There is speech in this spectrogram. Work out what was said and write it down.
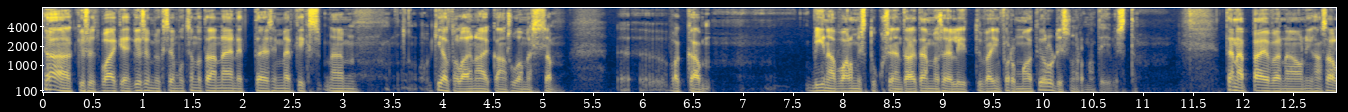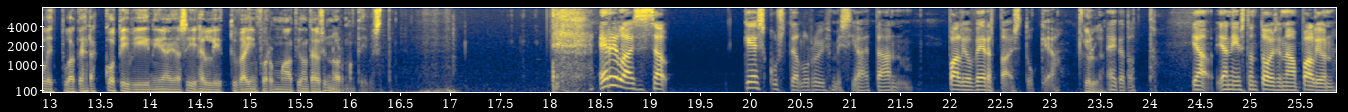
Jaa, kysyt vaikean kysymyksen, mutta sanotaan näin, että esimerkiksi ähm, kieltolain aikaan Suomessa äh, vaikka viinan valmistukseen tai tämmöiseen liittyvä informaatio on disnormatiivista tänä päivänä on ihan sallittua tehdä kotiviiniä ja siihen liittyvä informaatio on täysin normatiivista. Erilaisissa keskusteluryhmissä jaetaan paljon vertaistukea. Kyllä. Eikö totta? Ja, ja niistä on toisenaan paljon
